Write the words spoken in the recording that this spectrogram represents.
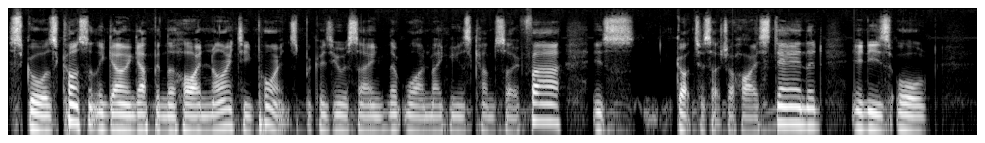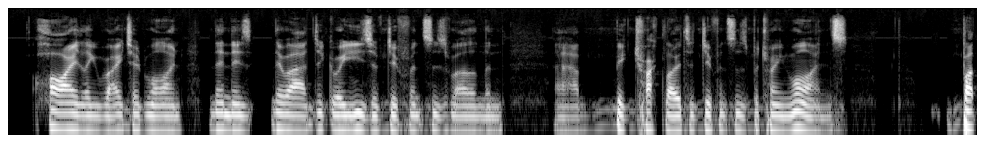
scores constantly going up in the high 90 points because you were saying that winemaking has come so far, it's got to such a high standard, it is all highly rated wine, then there's there are degrees of differences rather than uh, big truckloads of differences between wines. But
